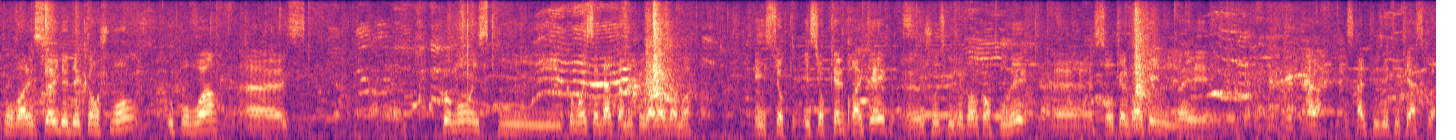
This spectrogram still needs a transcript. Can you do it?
pour voir les seuils de déclenchement ou pour voir euh, comment est-ce comment il s'adapte à mon pédalage à moi. Et sur, et sur quel braquet, euh, chose que je n'ai pas encore trouvée, euh, sur quel braquet il, va, voilà, il sera le plus efficace. Quoi.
